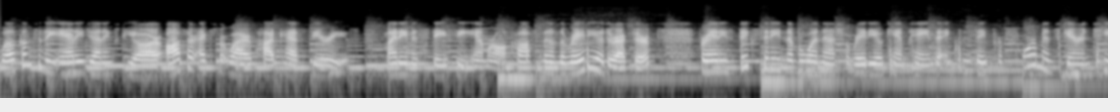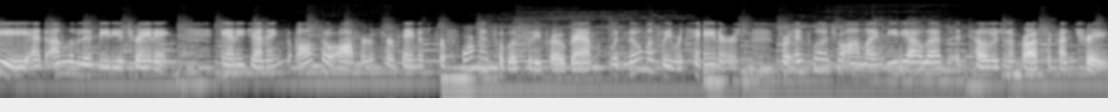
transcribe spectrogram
Welcome to the Annie Jennings PR Author Expert Wire podcast series. My name is Stacey Amaral Kaufman. I'm the radio director for Annie's Big City number one national radio campaign that includes a performance guarantee and unlimited media training. Annie Jennings also offers her famous performance publicity program with no monthly retainers for influential online media outlets and television across the country.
